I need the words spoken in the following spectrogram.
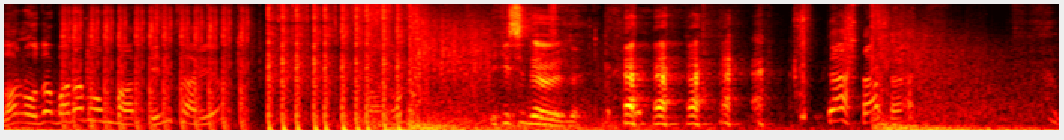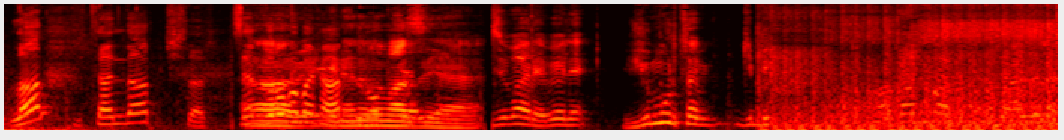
Lan o da bana bomba at beni tarıyor. Lan oğlum. İkisi de öldü. Lan tane daha atmışlar. Sen Abi, duruma bak abi. inanılmaz ya. Bizi var ya böyle yumurta gibi Adamlar geldiler.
